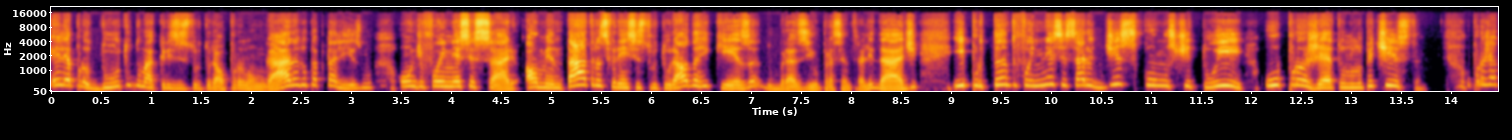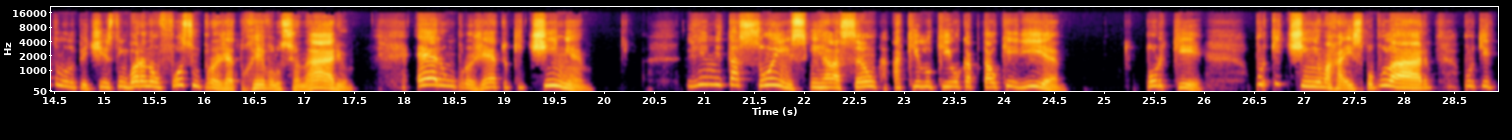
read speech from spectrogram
Ele é produto de uma crise estrutural prolongada do capitalismo, onde foi necessário aumentar a transferência estrutural da riqueza do Brasil para a centralidade e, portanto, foi necessário desconstituir o projeto lulopetista. O projeto lulopetista, embora não fosse um projeto revolucionário, era um projeto que tinha limitações em relação àquilo que o capital queria. Por quê? Porque tinha uma raiz popular, porque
